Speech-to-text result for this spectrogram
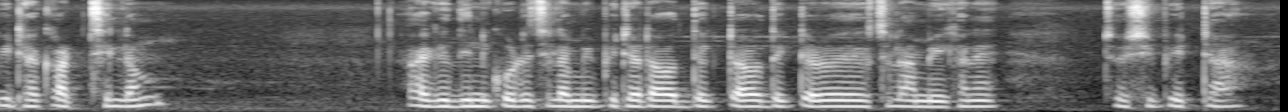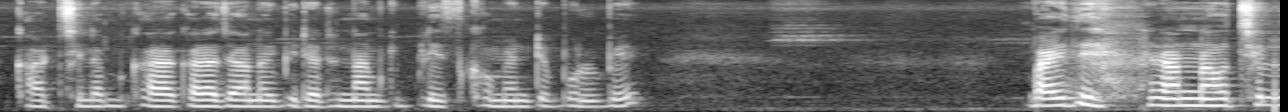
পিঠা কাটছিলাম। আগের দিন করেছিলাম, এই পিঠাটা অর্ধেকটা অর্ধেকটা রয়ে গেছিল, আমি এখানে চষি পিঠা কাটছিলাম। কারা কারা জানো এই পিঠাটার নাম কি? প্লিজ কমেন্টে বলবে। বাড়িতে রান্না হচ্ছিল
